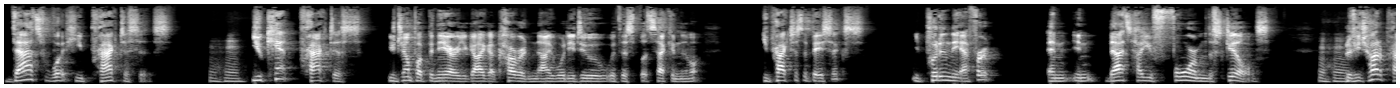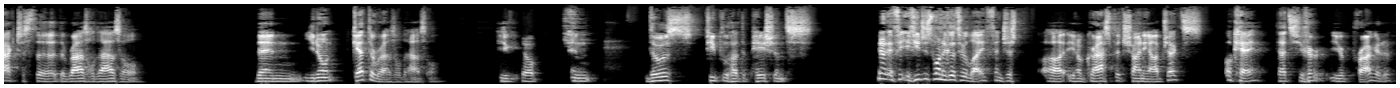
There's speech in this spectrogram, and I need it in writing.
that's what he practices. Mm-hmm. You can't practice. You jump up in the air, your guy got covered. And now what do you do with a split second? You practice the basics, you put in the effort, and in, that's how you form the skills. Mm-hmm. But if you try to practice the, the razzle dazzle, then you don't get the razzle dazzle. Yep. And those people who have the patience, you know, if, if you just want to go through life and just, uh, you know, grasp at shiny objects, okay, that's your, your prerogative.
